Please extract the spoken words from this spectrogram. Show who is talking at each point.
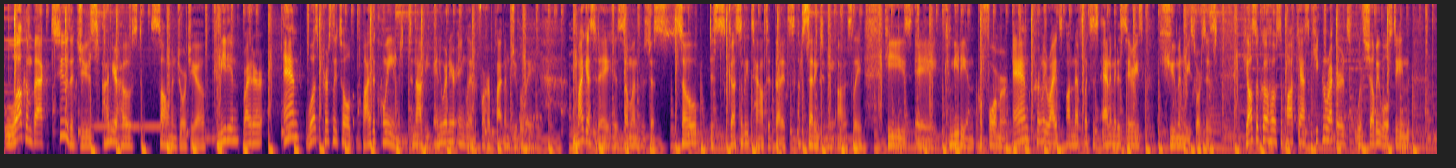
Speaker 1: Welcome back to The Juice. I'm your host, Solomon Georgio, comedian, writer, and was personally told by the Queen to not be anywhere near England for her Platinum Jubilee. My guest today is someone who's just so disgustingly talented that it's upsetting to me, honestly. He's a comedian, performer, and currently writes on Netflix's animated series, Human Resources. He also co hosts the podcast Keeping Records with Shelby Wolstein.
